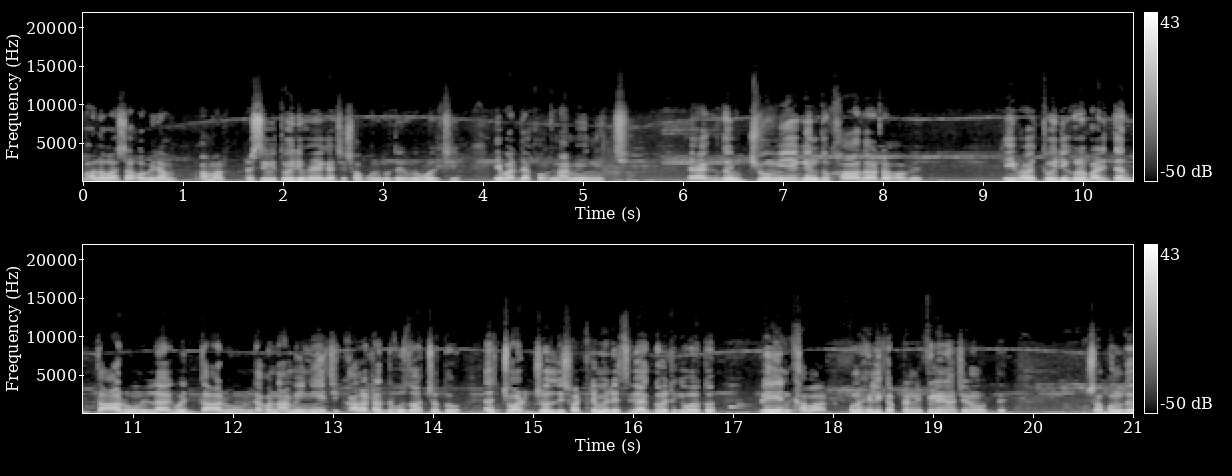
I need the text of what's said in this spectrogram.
ভালোবাসা, অবিরাম, আমার রেসিপি তৈরি হয়ে গেছে, সব বন্ধুদেরকে বলছি, এবার দেখো নামিয়ে নিচ্ছি। একদম জমিয়ে কিন্তু খাওয়া দাওয়াটা হবে। এইভাবে তৈরি করে বাড়িতে দারুণ লাগবে, দারুণ। দেখো নামিয়ে নিয়েছি, কালারটা বুঝতে পারছ তো? চট জলদি শর্ট টাইমের রেসিপি একদম এটা কি বলতো? প্লেন খাবার, কোনো হেলিকপ্টার নেই প্লেন আছে এর মধ্যে। সব বন্ধুদের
